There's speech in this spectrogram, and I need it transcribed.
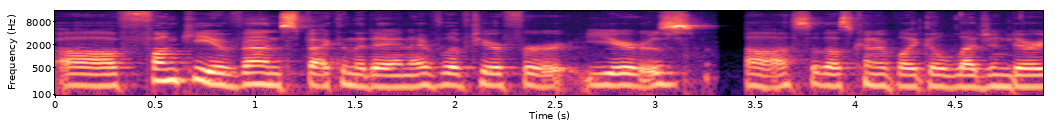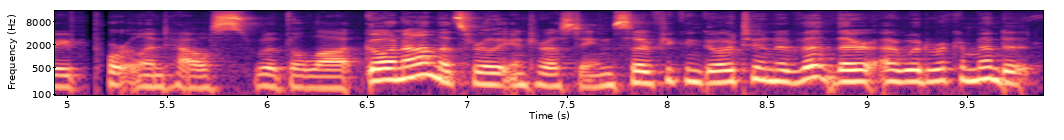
uh, funky events back in the day, and I've lived here for years. Uh, so that's kind of like a legendary Portland house with a lot going on. That's really interesting. So if you can go to an event there, I would recommend it.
